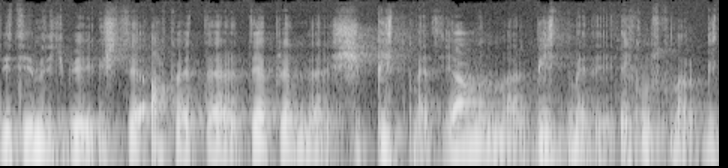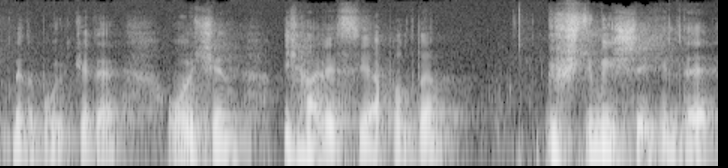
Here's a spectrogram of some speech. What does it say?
dediğimiz gibi işte afetler, depremler hiç bitmedi. Yangınlar bitmedi. Ekonomik sıkıntılar bitmedi bu ülkede. Onun için ihalesi yapıldı. Güçlü bir şekilde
